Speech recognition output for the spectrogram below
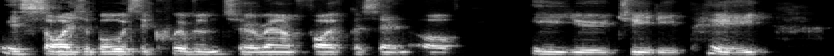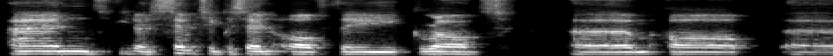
is sizable, it's equivalent to around 5% of EU GDP. And, you know, 70% of the grants um, are uh,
